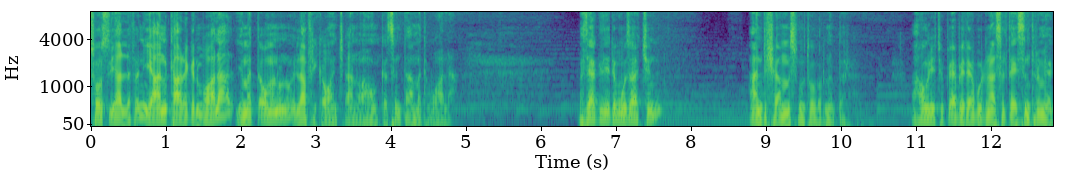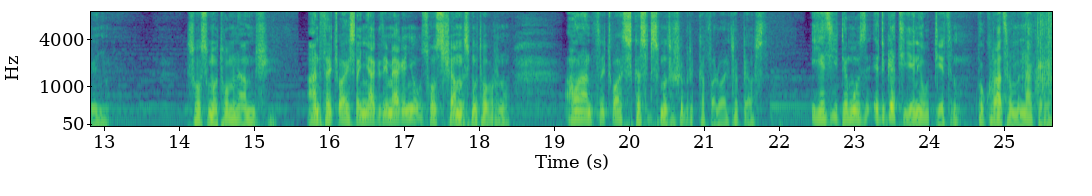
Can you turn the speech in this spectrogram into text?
ሶስት ያለፍን ያን ካረግን በኋላ የመጣው ምን ነው ለአፍሪካ ዋንጫ ነው። አሁን ከስንት ዓመት በኋላ በዚያ ጊዜ ደሞዛችን 1500 ብር ነበር። አሁን የኢትዮጵያ ብሔራዊ ቡድን አሰልጣኝ ስንት ነው የሚያገኘው? 300 ምናምን ሺ። አንድ ተጫዋች በእኛ ጊዜ የሚያገኘው 3500 ብር ነው። አሁን አንድ ተጫዋች እስከ 600 ሺህ ብር ይከፈለዋል ኢትዮጵያ ውስጥ። የዚህ ደሞዝ እድገት የኔ ውጤት ነው። በኩራት ነው የምናገረው።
